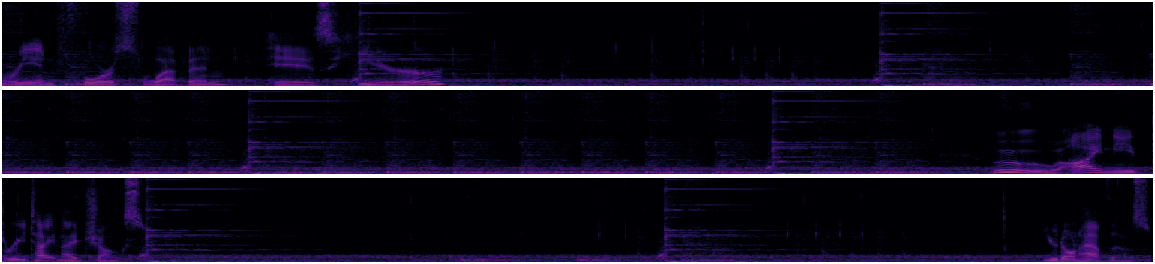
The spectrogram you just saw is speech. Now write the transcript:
Reinforced weapon is here. I need three Titanite chunks. You don't have those.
